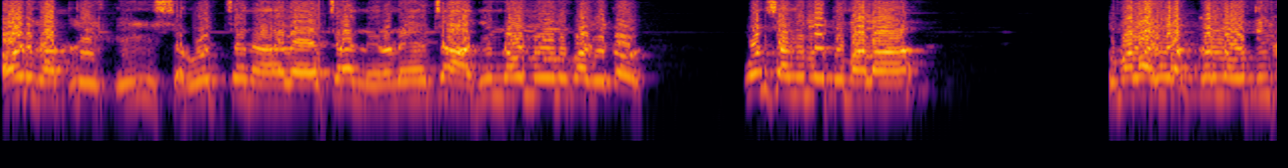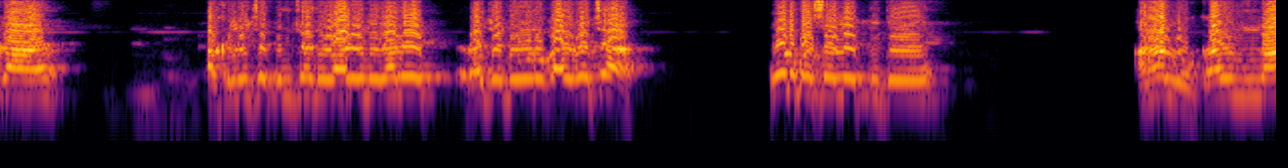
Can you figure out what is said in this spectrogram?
अट घातली की सर्वोच्च न्यायालयाच्या निर्णयाच्या अधीन राहून निवडणुका घेत आहोत. कोण सांगितलं तुम्हाला? तुम्हाला ही अक्कल नव्हती काय अकलीचे तुमच्या दिवाळी निघालेत राज्य निवडणूक आयोगाच्या. कोण बसवलेत तिथे? हा लोकांना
